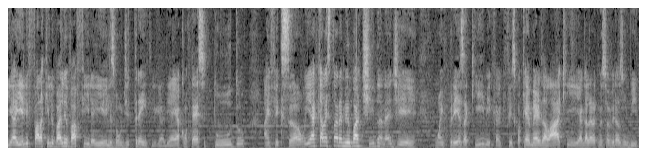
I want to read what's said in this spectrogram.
E aí ele fala que ele vai levar a filha e eles vão de trem, tá ligado? E aí acontece tudo, a infecção e é aquela história meio batida, né, de uma empresa química que fez qualquer merda lá que a galera começou a virar zumbi.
